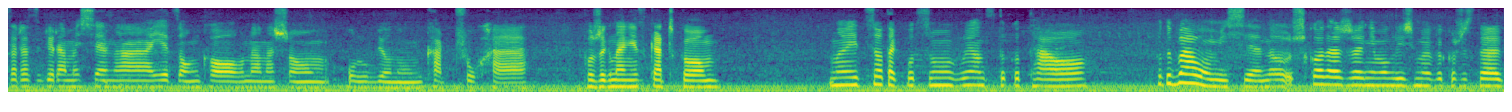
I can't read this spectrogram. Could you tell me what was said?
Zaraz zbieramy się na jedzonko, na naszą ulubioną kaczuchę. Pożegnanie z kaczką. No i co, tak podsumowując to kotao, podobało mi się. No szkoda, że nie mogliśmy wykorzystać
